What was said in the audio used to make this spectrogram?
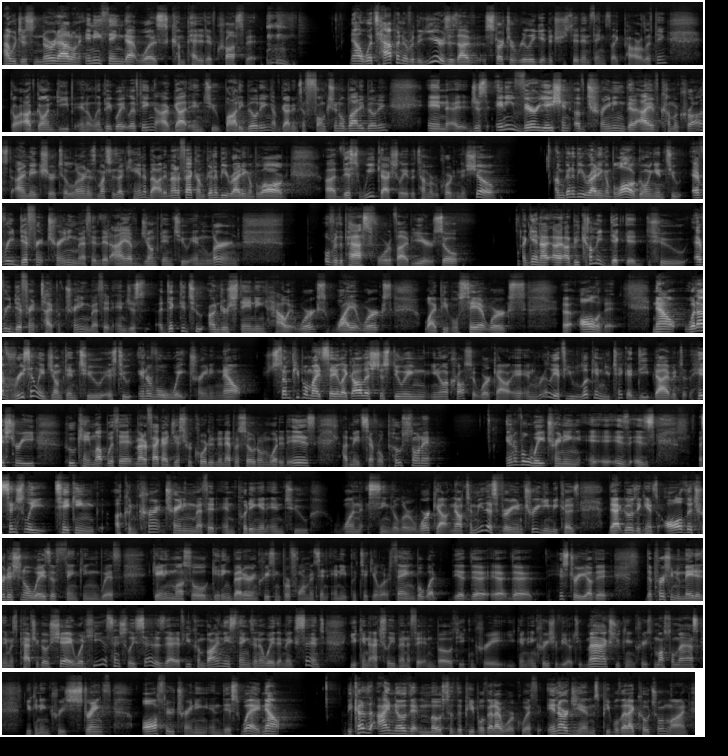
I would just nerd out on anything that was competitive CrossFit. now, what's happened over the years is I've started to really get interested in things like powerlifting. I've gone deep in Olympic weightlifting. I've got into bodybuilding. I've got into functional bodybuilding. And uh, just any variation of training that I have come across, I make sure to learn as much as I can about it. Matter of fact, I'm going to be writing a blog uh, this week, actually, at the time of recording this show, I'm going to be writing a blog going into every different training method that I have jumped into and learned over the past four to five years. So, again, I, have become addicted to every different type of training method and just addicted to understanding how it works, why it works, why people say it works, uh, all of it. Now, what I've recently jumped into is to interval weight training. Now, some people might say like oh that's just doing you know a crossfit workout. And really if you look and you take a deep dive into the history who came up with it matter of fact i just recorded an episode on what it is. I've made several posts on it. Interval weight training is is essentially taking a concurrent training method and putting it into one singular workout. Now, to me, that's very intriguing because that goes against all the traditional ways of thinking with gaining muscle, getting better, increasing performance in any particular thing. But what the the, uh, the history of it, the person who made it, his name was Patrick O'Shea. What he essentially said is that if you combine these things in a way that makes sense, you can actually benefit in both. You can create, you can increase your VO2 max, you can increase muscle mass, you can increase strength, all through training in this way. Now, because I know that most of the people that I work with in our gyms, people that I coach online,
